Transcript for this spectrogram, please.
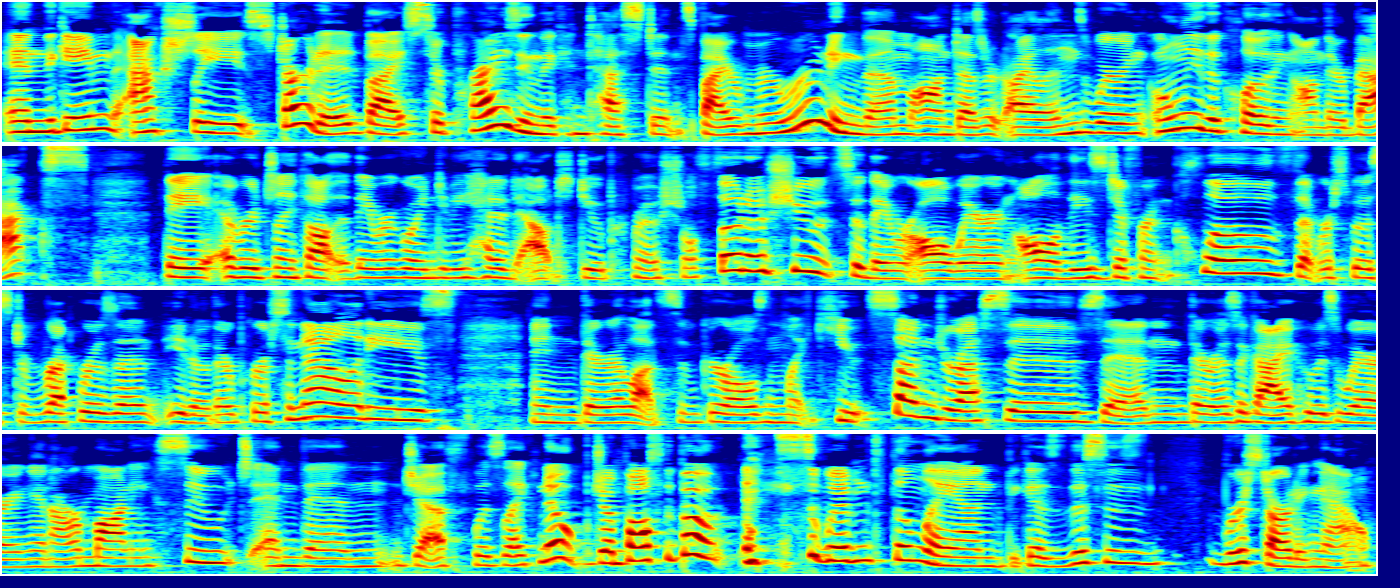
And the game actually started by surprising the contestants by marooning them on desert islands, wearing only the clothing on their backs. They originally thought that they were going to be headed out to do a promotional photo shoot, so they were all wearing all of these different clothes that were supposed to represent, you know, their personalities. And there are lots of girls in like cute sundresses, and there was a guy who was wearing an Armani suit. And then Jeff was like, "Nope, jump off the boat and swim to the land because this is we're starting now."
